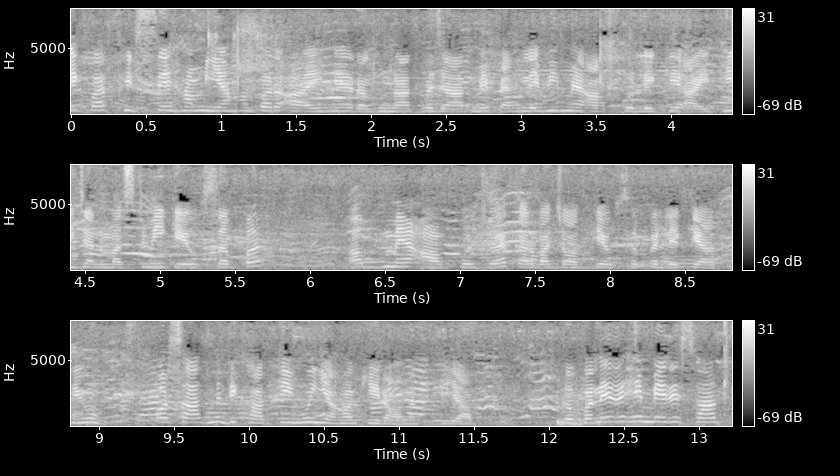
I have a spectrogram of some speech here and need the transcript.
एक बार फिर से हम यहाँ पर आए हैं रघुनाथ बाज़ार में। पहले भी मैं आपको लेके आई थी जन्माष्टमी के उत्सव पर। अब मैं आपको जो है करवा चौथ के उत्सव पर लेके आती हूँ और साथ में दिखाती हूँ यहाँ की रौनक भी आपको। तो बने रहे मेरे साथ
